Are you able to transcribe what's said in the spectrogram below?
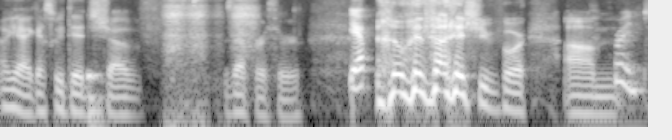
Oh yeah, I guess we did shove Zephyr through. Yep. Without issue before. Um, Great.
